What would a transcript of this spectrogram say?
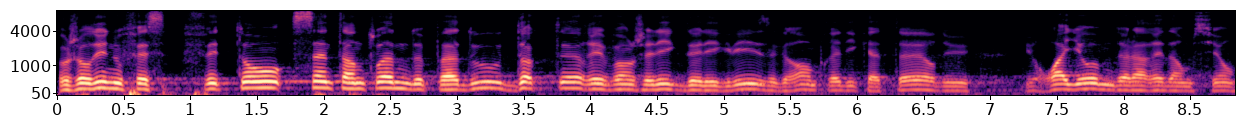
Aujourd'hui, nous fêtons Saint Antoine de Padoue, docteur évangélique de l'Église, grand prédicateur du, royaume de la rédemption.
